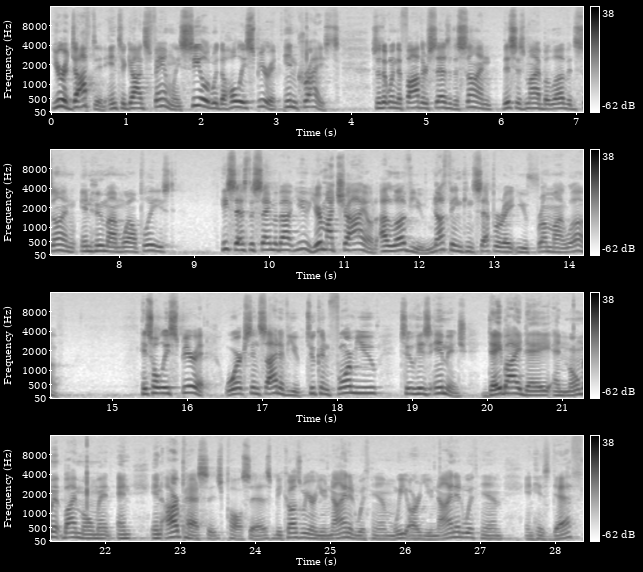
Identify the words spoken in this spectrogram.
You're adopted into God's family, sealed with the Holy Spirit in Christ, so that when the Father says of the Son, This is my beloved Son, in whom I'm well pleased, He says the same about you. You're my child. I love you. Nothing can separate you from my love. His Holy Spirit works inside of you to conform you to His image day by day and moment by moment. And in our passage, Paul says, because we are united with Him, we are united with Him in His death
